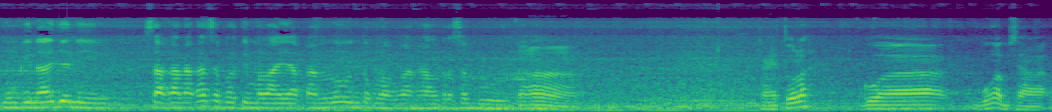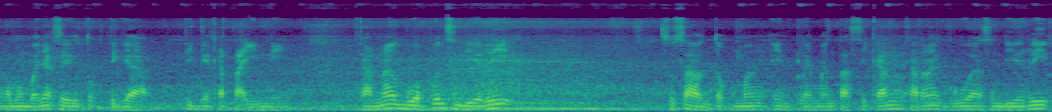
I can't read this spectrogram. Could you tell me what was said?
mungkin aja nih seakan-akan seperti melayakan lo untuk melakukan hal tersebut. Nah, nah itulah gua gua nggak bisa ngomong banyak sih untuk tiga tiga kata ini. Karena gua pun sendiri susah untuk mengimplementasikan karena gua sendiri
